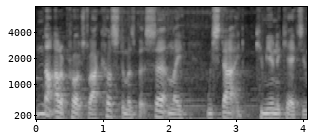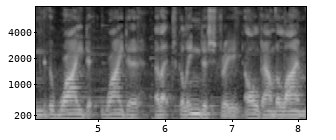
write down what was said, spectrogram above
not our approach to our customers, but certainly we started communicating with the wide, wider electrical industry all down the line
